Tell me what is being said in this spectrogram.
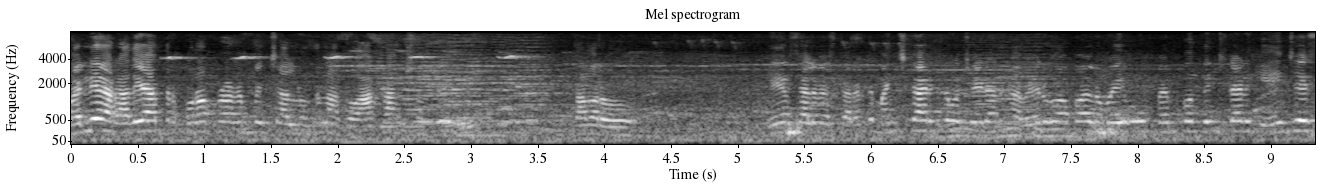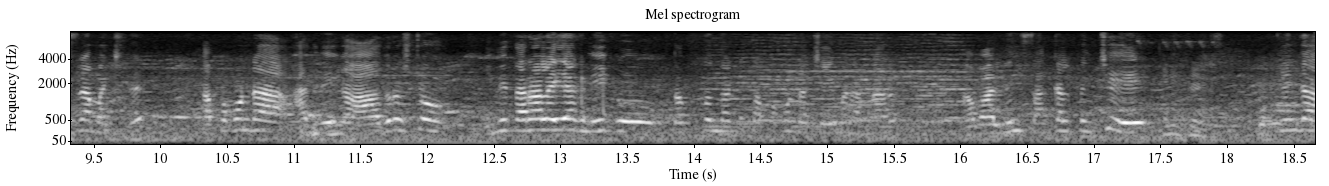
మళ్ళీ ఆ రథయాత్ర పునఃప్రారంభించాలని ఉంది నాకు ఆకాంక్ష ఉంది. తమరు ఏం సెలవిస్తారంటే మంచి కార్యక్రమం చేయడానికి ఆ వేణుగోపాల వైపు పెంపొందించడానికి ఏం చేసినా మంచిదే. తప్పకుండా అది నీకు ఆ అదృష్టం ఇన్ని తరాలు అయ్యాక నీకు దక్కుతుందంటే తప్పకుండా చేయమని అన్నారు. వాళ్ళని వాళ్ళ నుంచి సంకల్పించి ముఖ్యంగా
